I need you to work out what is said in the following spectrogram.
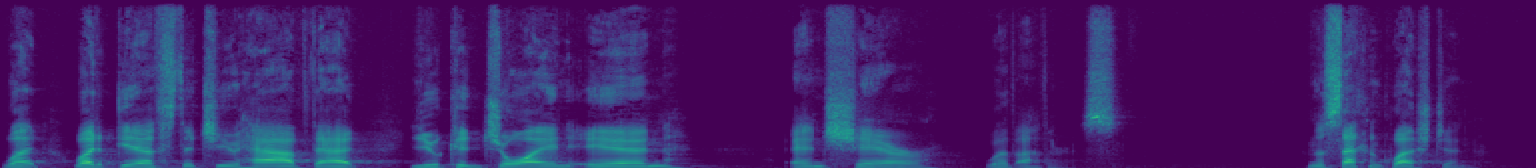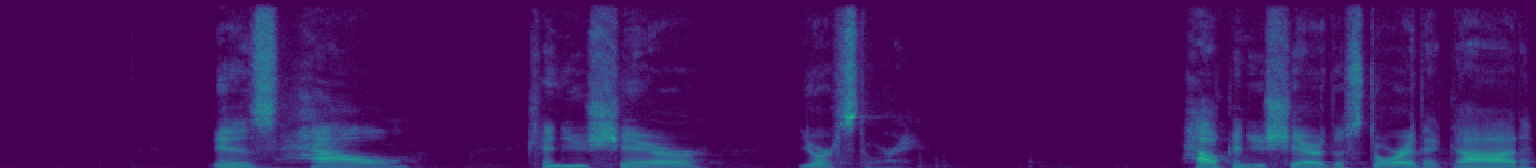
What, what gifts that you have that you could join in and share with others? And the second question is how can you share your story? How can you share the story that God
